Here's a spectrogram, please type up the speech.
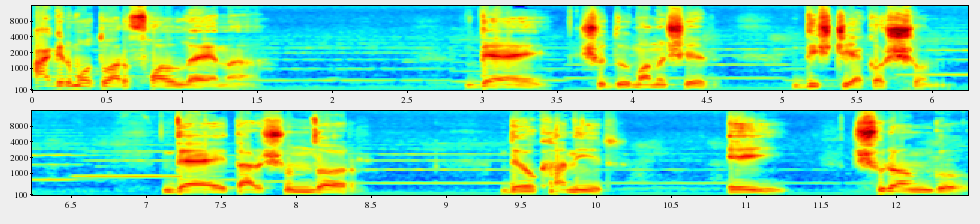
আগের মতো আর ফল দেয় না। দেয় শুধু মানুষের দৃষ্টি আকর্ষণ। দেয় তার সুন্দর দেহখানির এই সুরঙ্গ।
